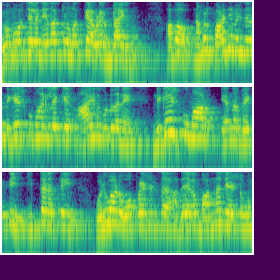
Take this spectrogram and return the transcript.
യുവമോർച്ചയിലെ നേതാക്കളും ഒക്കെ അവിടെ ഉണ്ടായിരുന്നു. അപ്പോൾ നമ്മൾ പറഞ്ഞു വരുന്നത് നികേഷ് കുമാറിലേക്ക് ആയതുകൊണ്ട് തന്നെ നികേഷ് കുമാർ എന്ന വ്യക്തി ഇത്തരത്തിൽ ഒരുപാട് ഓപ്പറേഷൻസ് അദ്ദേഹം വന്ന ശേഷവും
